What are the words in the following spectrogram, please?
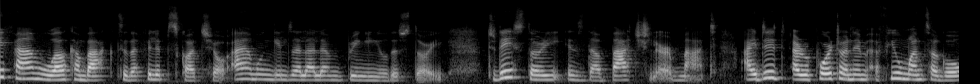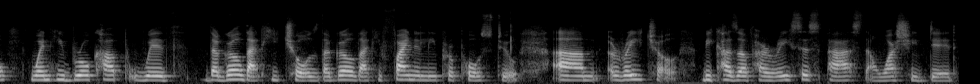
Hey fam, welcome back to the Phillip Scott Show. I am Wongel Zelalem bringing you the story. Today's story is The Bachelor Matt. I did a report on him a few months ago when he broke up with the girl that he chose, the girl that he finally proposed to, um, Rachael, because of her racist past and what she did.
